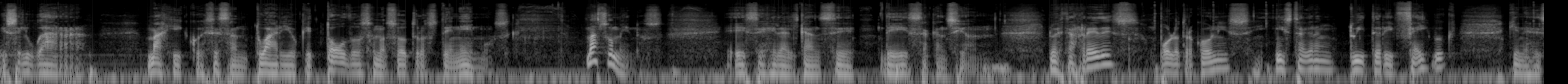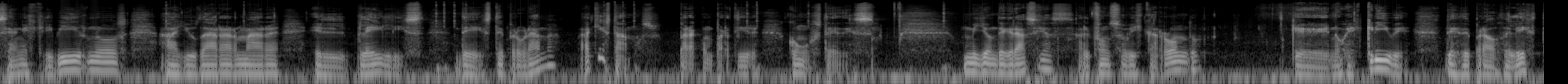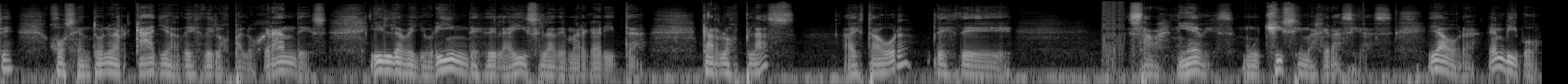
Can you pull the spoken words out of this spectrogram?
Ese lugar mágico, ese santuario que todos nosotros tenemos. Más o menos, ese es el alcance de esa canción. Nuestras redes, Polo Troconis, Instagram, Twitter y Facebook, quienes desean escribirnos, ayudar a armar el playlist de este programa, aquí estamos para compartir con ustedes. Un millón de gracias, Alfonso Vizcarrondo, que nos escribe desde Prados del Este, José Antonio Arcaya desde Los Palos Grandes, Hilda Bellorín desde la isla de Margarita, Carlos Plas, a esta hora desde Sabas Nieves. Muchísimas gracias. Y ahora, en vivo,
